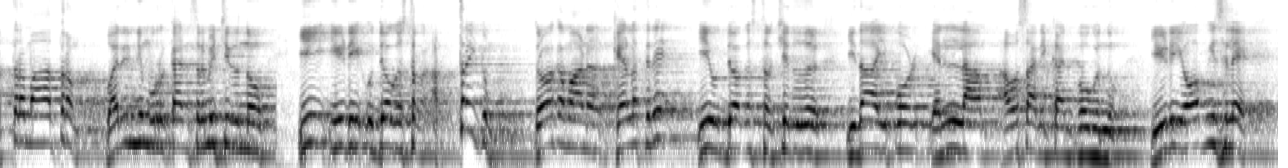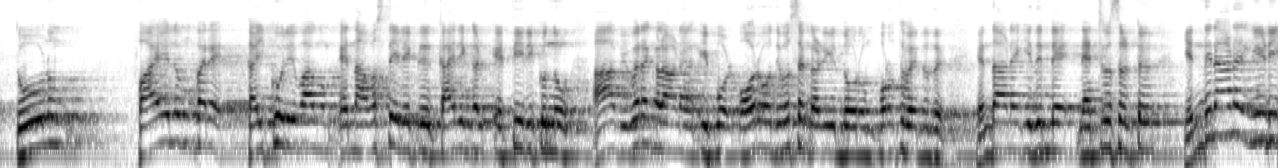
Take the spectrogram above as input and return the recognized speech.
അത്രമാത്രം വരിഞ്ഞു മുറുക്കാൻ ശ്രമിച്ചിരുന്നു ഈ ഇ ഡി ഉദ്യോഗസ്ഥർ. ദ്രോഹമാണ് കേരളത്തിന് ഈ ഉദ്യോഗസ്ഥർ ചെയ്തത്. ഇതാ ഇപ്പോൾ എല്ലാം അവസാനിക്കാൻ പോകുന്നു. ഇ ഡി ഓഫീസിലെ തൂണും ഫയലും വരെ കൈക്കൂലി വാങ്ങും എന്ന അവസ്ഥയിലേക്ക് കാര്യങ്ങൾ എത്തിയിരിക്കുന്നു. ആ വിവരങ്ങളാണ് ഇപ്പോൾ ഓരോ ദിവസം കഴിയുന്തോറും പുറത്തു വരുന്നത്. എന്താണ് ഇതിന്റെ നെറ്റ് റിസൾട്ട് എന്തിനാണ് ഇ ഡി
